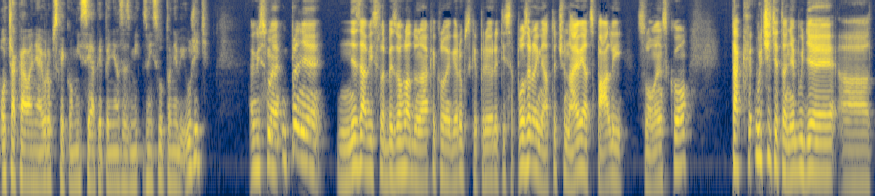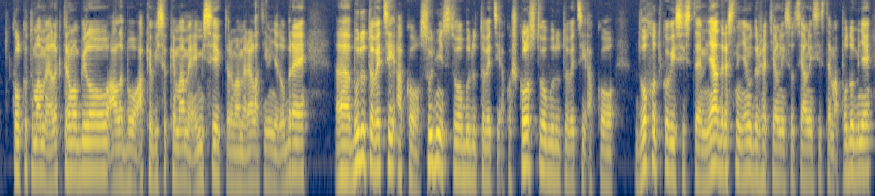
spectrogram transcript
očakávania Európskej komisie a tie peniaze zmysluplne využiť? Ak by sme úplne nezávisle bez ohľadu na akékoľvek európske priority sa pozreli na to, čo najviac pálí Slovensko, tak určite to nebude, koľko tu máme elektromobilov, alebo aké vysoké máme emisie, ktoré máme relatívne dobré. Budú to veci ako súdnictvo, budú to veci ako školstvo, budú to veci ako dôchodkový systém, neadresný, neudržateľný sociálny systém a podobne,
